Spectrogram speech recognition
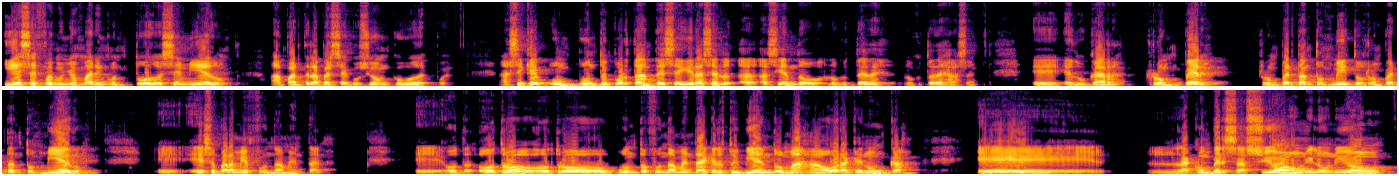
Y ese fue Muñoz Marín con todo ese miedo, aparte de la persecución que hubo después. Así que un punto importante es seguir haciendo lo que ustedes, lo que ustedes hacen, eh, educar, romper, romper tantos mitos, romper tantos miedos. Eh, eso para mí es fundamental. Eh, otro, otro, otro punto fundamental que lo estoy viendo más ahora que nunca es la conversación y la unión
